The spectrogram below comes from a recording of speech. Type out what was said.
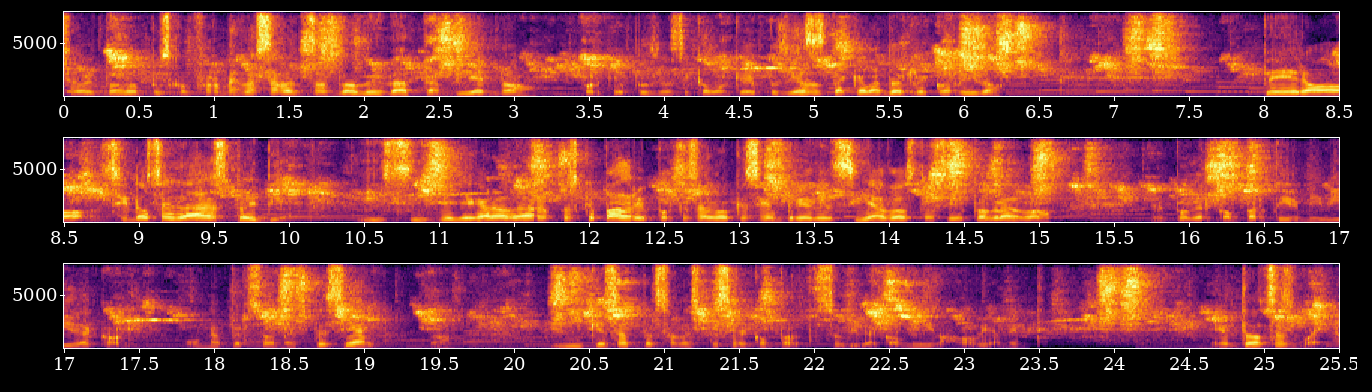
Sobre todo, pues conforme vas avanzando de edad también, ¿no? Porque pues así como que pues ya se está acabando el recorrido. Pero si no se da, estoy bien y si se llegara a dar, pues qué padre, porque es algo que siempre he deseado hasta cierto grado, el poder compartir mi vida con una persona especial. Y que esa persona especial comparte su vida conmigo, obviamente. Entonces, bueno,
